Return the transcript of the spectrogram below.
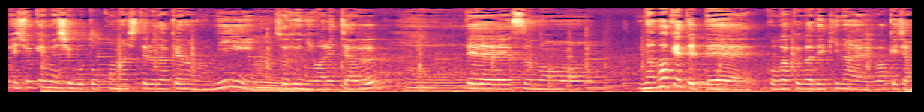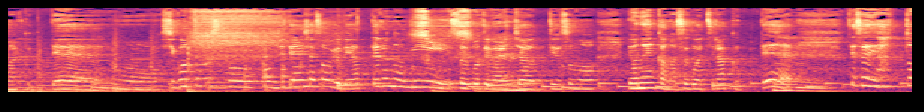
命一生懸命仕事をこなしてるだけなのに、うん。そういうふうに言われちゃう。うん。でその怠けてて語学ができないわけじゃなくって、うん。もう仕事を自転車操業でやってるのにそういうこと言われちゃうっていうその4年間がすごい辛くって、うん。でそれでやっと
